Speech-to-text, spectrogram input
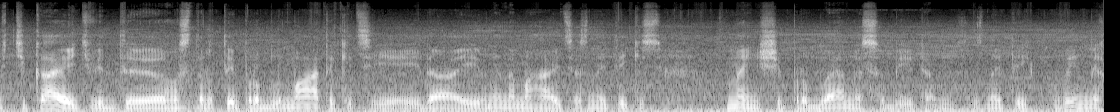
втікають від е, гостроти проблематики цієї, да, і вони намагаються знайти якісь менші проблеми собі, там, знайти винних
